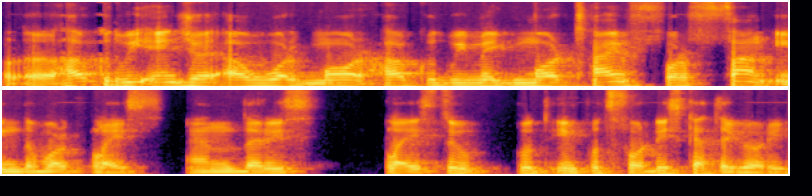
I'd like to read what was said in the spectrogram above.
uh, how could we enjoy our work more? How could we make more time for fun in the workplace? And there is place to put inputs for this category.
